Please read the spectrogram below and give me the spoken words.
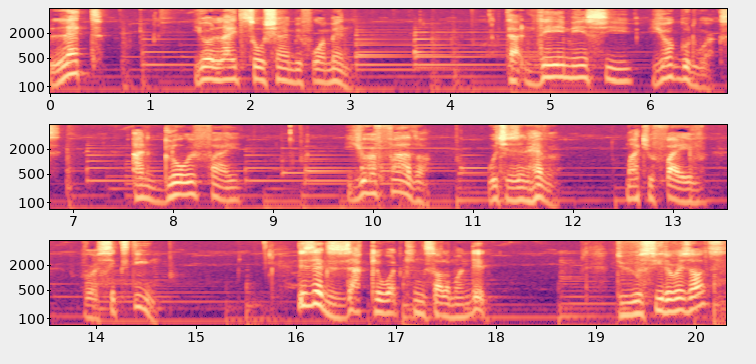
Let your light so shine before men that they may see your good works and glorify your Father which is in heaven. Matthew 5, verse 16. This is exactly what King Solomon did. Do you see the results?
